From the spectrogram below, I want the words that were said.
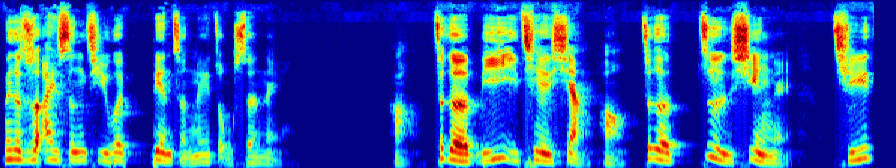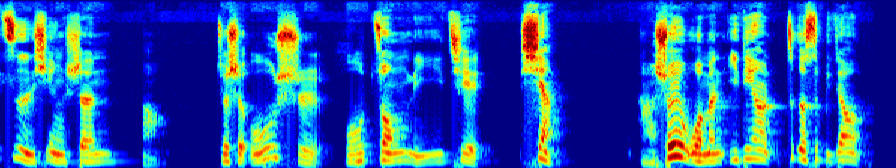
那个就是爱生气会变成那种身呢？这个离一切相啊，这个自性呢，其自性身啊，就是无始无终离一切相。啊，所以我们一定要这个是比较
